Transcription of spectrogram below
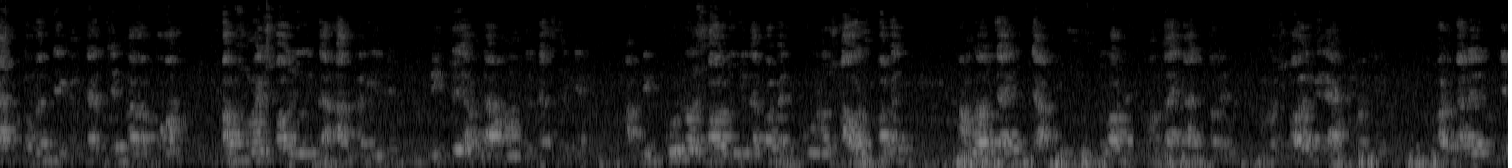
কাজ করবেন, যেখানকার চেম্বার অফ কমার্স সবসময় সহযোগিতা হাত বাড়িয়েছে নিশ্চয়ই আমরা আমাদের কাছ থেকে আপনি পূর্ণ সহযোগিতা পাবেন, পূর্ণ সাহস পাবেন। আমরাও চাই যে আপনি সুস্থভাবে মাথায় কাজ করেন, আমরা সবাই মিলে একসঙ্গে সরকারের যে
